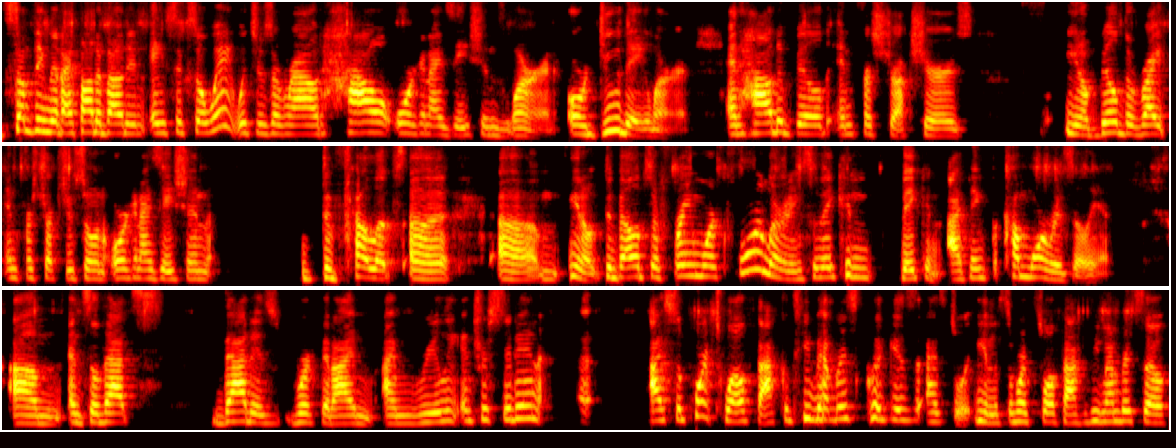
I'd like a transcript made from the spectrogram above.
something that I thought about in A608, which is around how organizations learn or do they learn and how to build infrastructures, you know, build the right infrastructure so an organization develops a um, you know develops a framework for learning so they can they can I think become more resilient. Um, and so that's that is work that I'm I'm really interested in. I support 12 faculty members. CLIC is has you know supports 12 faculty members, so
